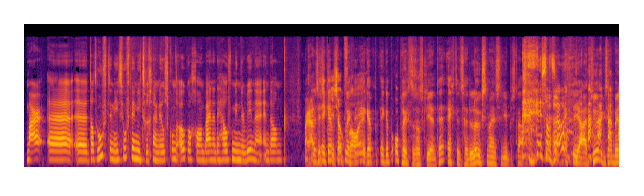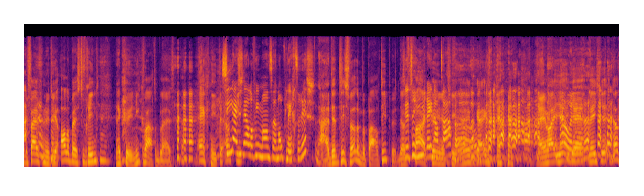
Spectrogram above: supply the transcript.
Maar eh, eh, dat hoefde niet. Ze hoefden niet terug naar nul. Ze konden ook al gewoon bijna de helft minder winnen. En dan. Maar ja, het is, ik, heb het is ook oplichter- vooral... ik, heb, ik heb oplichters als cliënt. Hè? Echt, het zijn de leukste mensen die er bestaan. Is dat zo? Echt, ja, natuurlijk. Ze zijn binnen vijf minuten je allerbeste vriend. En dan kun je niet kwaad op blijven. Echt niet. Zie jij snel of iemand een oplichter is? Nou, dit is wel een bepaald type. Dat Zit er hier een aan tafel? zien. Even kijken. Nee, maar je, Nou, je, eh. weet je, dat,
